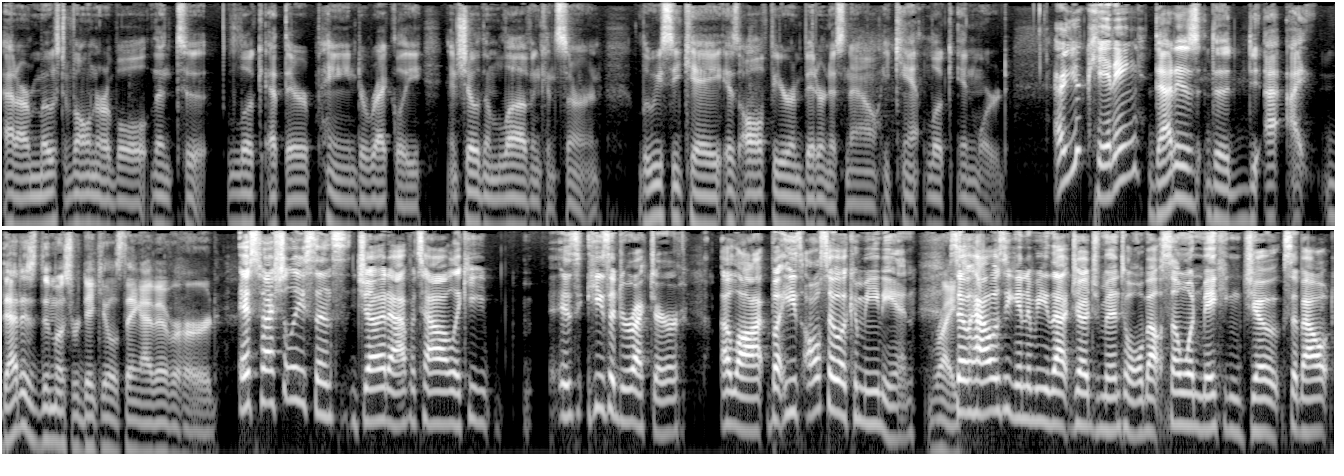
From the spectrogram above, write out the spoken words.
at our most vulnerable than to look at their pain directly and show them love and concern. Louis C.K. is all fear and bitterness now. He can't look inward. Are you kidding? That is the I, I that is the most ridiculous thing I've ever heard. Especially since Judd Apatow, like he is, he's a director a lot, but he's also a comedian. Right. So how is he going to be that judgmental about someone making jokes about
